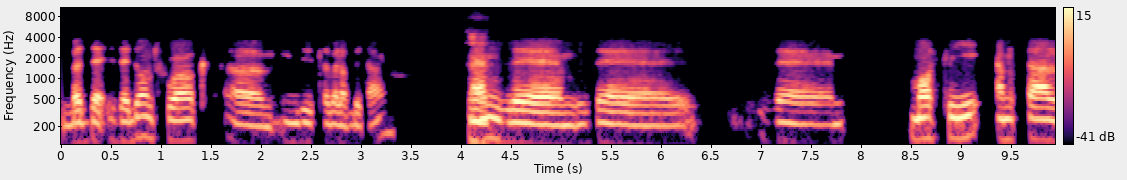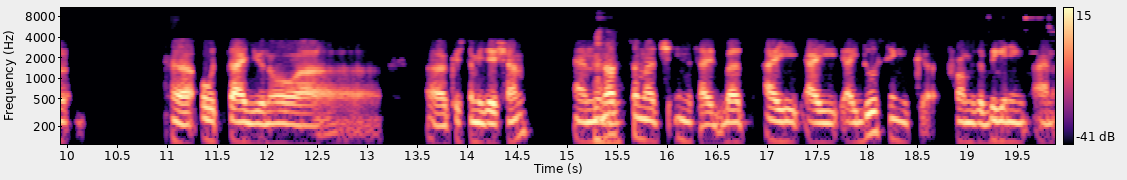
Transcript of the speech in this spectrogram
but they, they don't work um, in this level of the time. Mm. And the, the the mostly install uh, outside, you know uh, uh, customization and mm-hmm. not so much inside. But I, I, I do think from the beginning and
